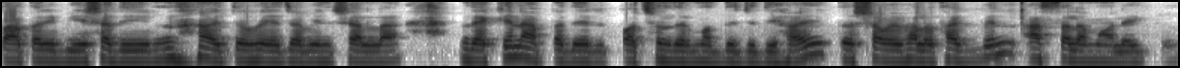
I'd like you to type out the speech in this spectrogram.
তাড়াতাড়ি বিয়ে শাদী হয়তো হয়ে যাবে ইনশাল্লাহ। দেখেন আপনাদের পছন্দের মধ্যে যদি হয়, তো সবাই ভালো থাকবেন। আসসালামু আলাইকুম।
